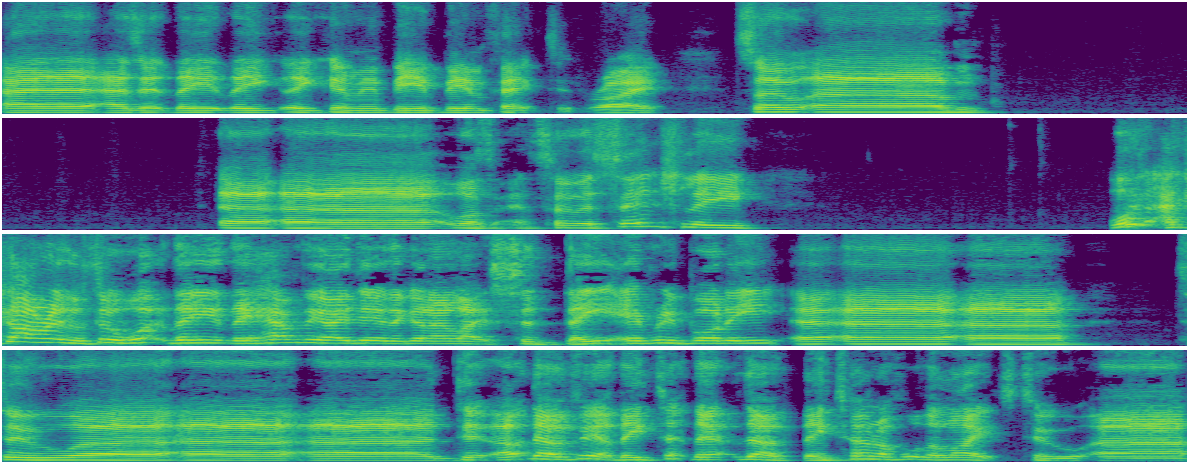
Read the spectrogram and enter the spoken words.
uh, as it, they they they can be be infected, right? So um, uh, uh, was so essentially. What I can't remember. So what they they have the idea they're going to like sedate everybody. Uh, uh, uh, to uh, uh, uh, uh no, they, t- they no they turn off all the lights to uh,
